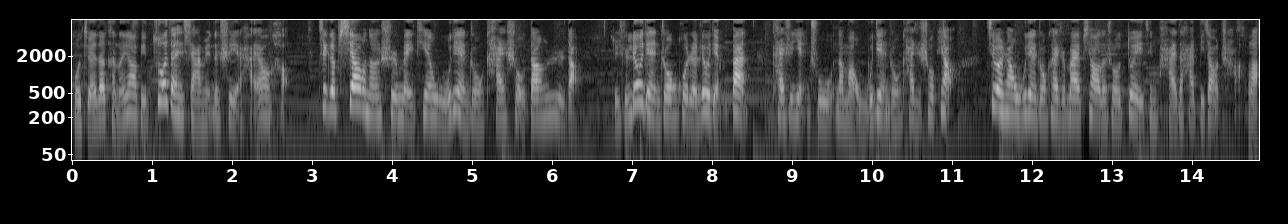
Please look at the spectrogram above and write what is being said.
我觉得可能要比坐在下面的视野还要好。这个票呢是每天五点钟开售当日的，就是六点钟或者六点半开始演出，那么五点钟开始售票。基本上五点钟开始卖票的时候，队已经排的还比较长了，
